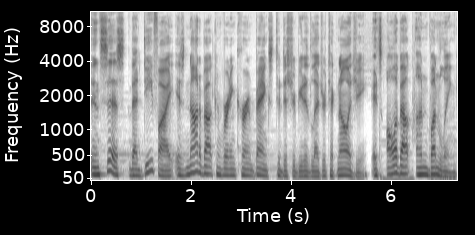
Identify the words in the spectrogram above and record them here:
insists that DeFi is not about converting current banks to distributed ledger technology. It's all about unbundling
